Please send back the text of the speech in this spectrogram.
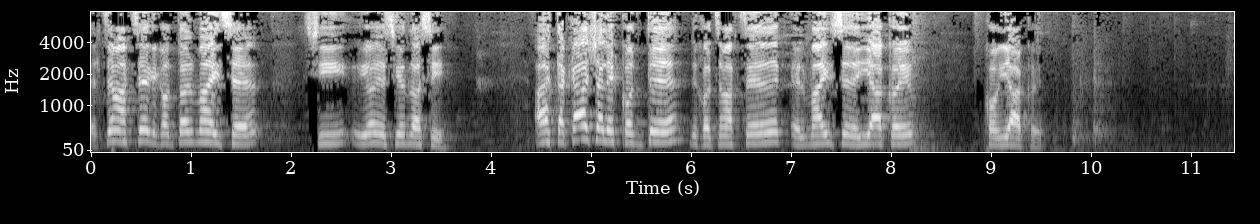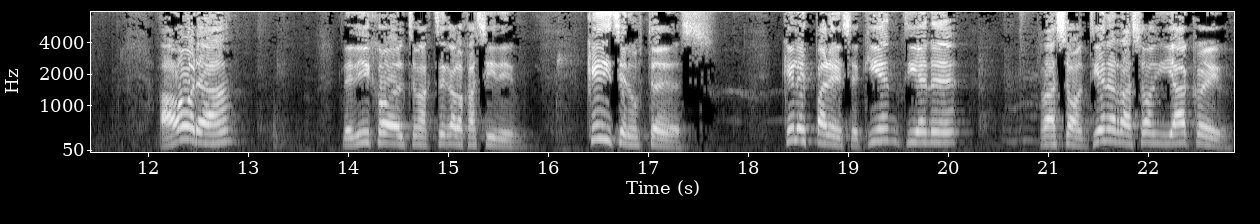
El Tzemach que contó el maíz, siguió diciendo así. Hasta acá ya les conté, dijo el Tzemach el maíz de Jacob con Jacob. Ahora le dijo el Tzemach a los Hasidim, ¿qué dicen ustedes? ¿Qué les parece? ¿Quién tiene razón? ¿Tiene razón Jacob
